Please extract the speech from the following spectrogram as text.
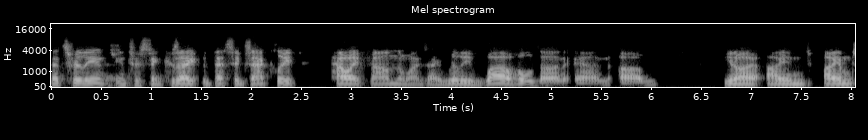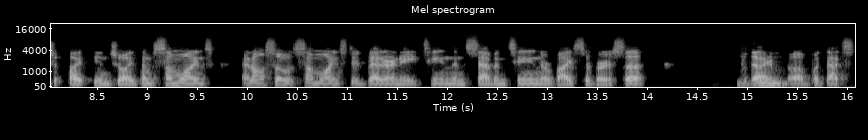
That's really interesting because I that's exactly how I found the wines. I really wow, hold on, and um, you know, I I, I, am, I enjoyed them. Some wines, and also some wines did better in 18 than 17, or vice versa. That, mm. uh, but that's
